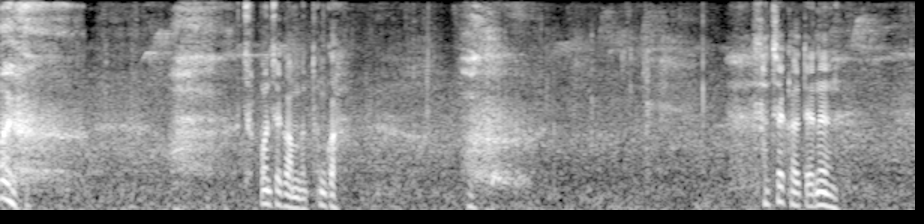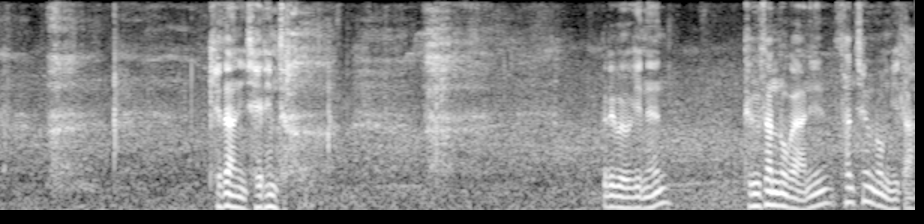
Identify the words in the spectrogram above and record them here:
어휴. 첫 번째 관문 통과. 산책할 때는 계단이 제일 힘들어. 그리고 여기는 등산로가 아닌 산책로입니다.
